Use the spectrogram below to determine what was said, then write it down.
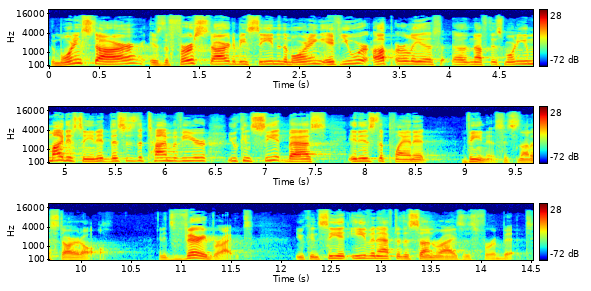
The morning star is the first star to be seen in the morning. If you were up early enough this morning, you might have seen it. This is the time of year you can see it best. It is the planet Venus. It's not a star at all. And it's very bright. You can see it even after the sun rises for a bit.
